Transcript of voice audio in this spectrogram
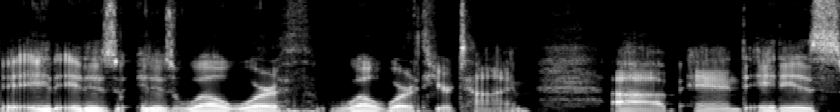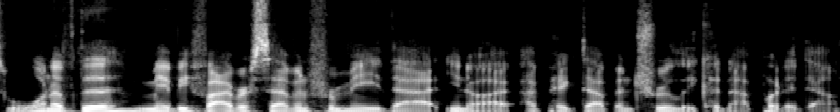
it, it is it is well worth well worth your time. Uh, and it is one of the maybe five or seven for me that you know I, I, picked up and truly could not put it down.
